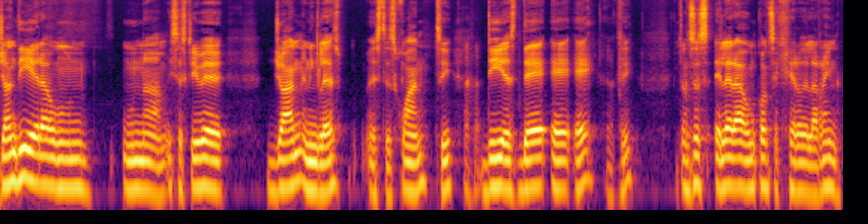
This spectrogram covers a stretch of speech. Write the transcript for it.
John Dee era un, un y se escribe John en inglés, este es Juan, ¿sí? D es D-E-E, -E, Entonces, él era un consejero de la reina.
